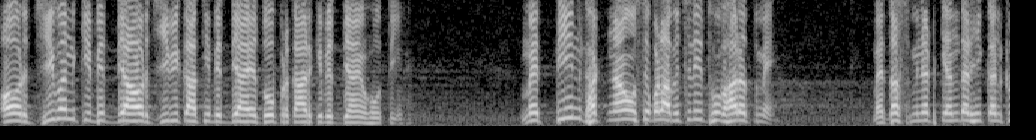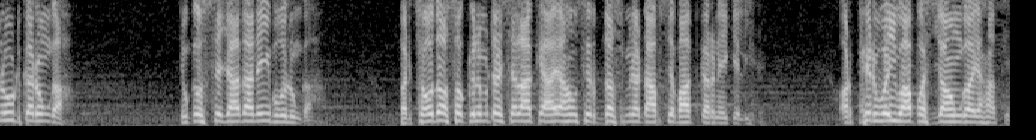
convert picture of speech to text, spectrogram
और जीवन की विद्या और जीविका की विद्या, ये दो प्रकार की विद्याएँ होती हैं। मैं तीन घटनाओं से बड़ा विचलित हूँ भारत में। मैं दस मिनट के अंदर ही कंक्लूड करूँगा, क्योंकि उससे ज़्यादा नहीं बोलूँगा। पर 1400 किलोमीटर चला के आया हूँ सिर्फ़ 10 मिनट आपसे बात करने के लिए। और फिर वही वापस जाऊँगा यहाँ से।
